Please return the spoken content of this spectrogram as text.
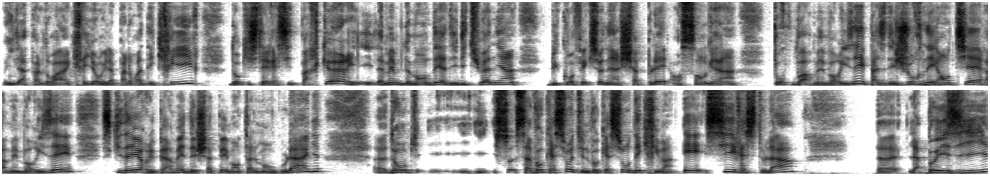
il n'a pas le droit à un crayon, il n'a pas le droit d'écrire, donc il se les récite par cœur. Il, a même demandé à des Lituaniens de lui confectionner un chapelet en 100 grains pour pouvoir mémoriser. Il passe des journées entières à mémoriser, ce qui d'ailleurs lui permet d'échapper mentalement au goulag. Euh, donc sa vocation est une vocation d'écrivain. Et s'il reste là, euh, la poésie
